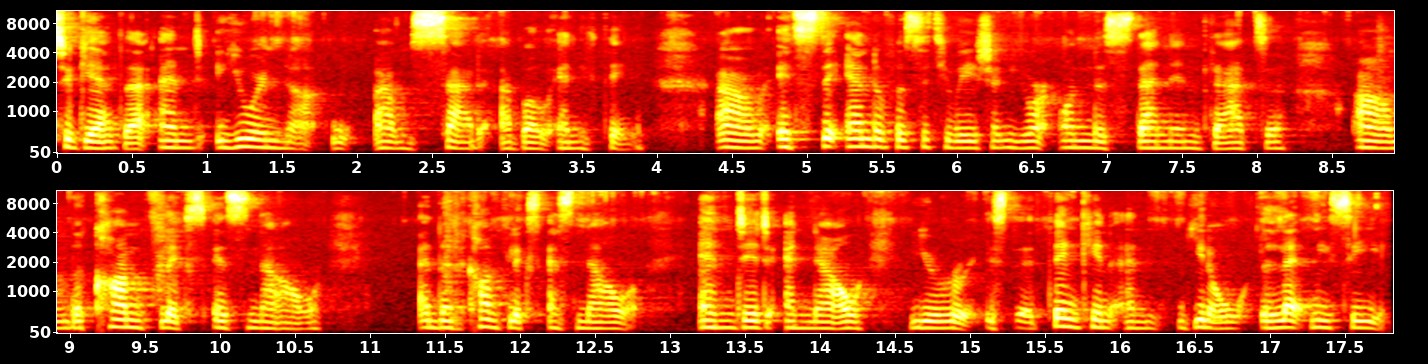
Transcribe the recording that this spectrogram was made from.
together, and you are not um, sad about anything. Um, it's the end of a situation. You're understanding that um, the conflicts is now, and the conflicts is now ended, and now you're thinking, and you know, let me see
